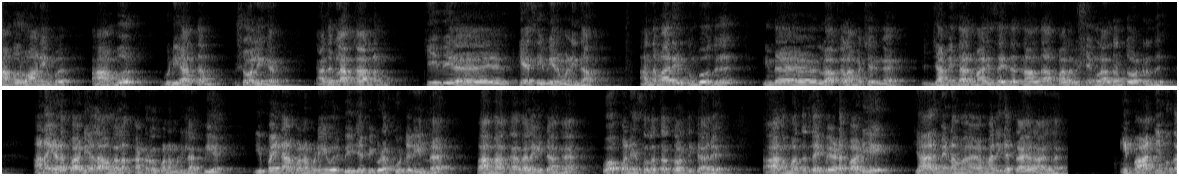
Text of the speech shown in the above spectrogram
ஆம்பூர் வாணியம்பு ஆம்பூர் குடியாத்தம் ஷோலிங்கர். அதுக்கெலாம் காரணம் கி. வீர கேசி வீரமணி தான். அந்த மாதிரி இருக்கும்போது இந்த லோக்கல் அமைச்சருங்க ஜமீன்தார் மாதிரி செய்ததுனால தான் பல விஷயங்களால் தான் தோற்றுறது ஆனால் எடப்பாடியால் அவங்களெல்லாம் கண்ட்ரோல் பண்ண முடியல அப்பயே. இப்போ என்ன பண்ண முடியும்? ஒரு பிஜேபி கூட கூட்டணி இல்லை. பாமக விலகிட்டாங்க. ஓ பன்னீர்செல்வத்தை துரத்திட்டாரு. ஆக மொத்தத்தில் இப்போ எடப்பாடியை யாருமே நம்ம மதிக்க தயாராக இல்லை. இப்போ அதிமுக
